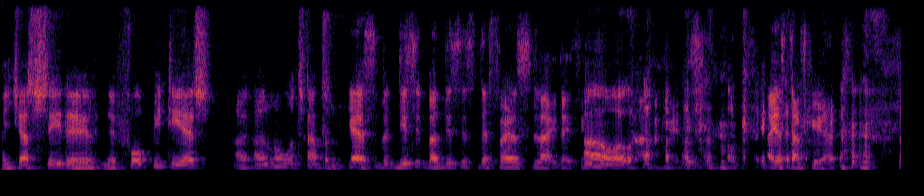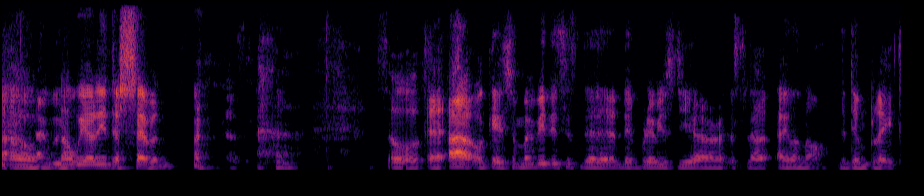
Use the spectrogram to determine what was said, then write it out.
I just see the, the four PTS. I, I don't know what's happened. Yes, but this is, but this is the first slide, I think. Oh, Okay, okay. I start here. Oh, I will- now we are in the seven. Yes. So, uh, ah, okay, so maybe this is the, the previous year, slide. I don't know, the template,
